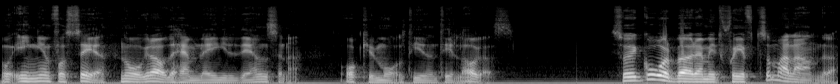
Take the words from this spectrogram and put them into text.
Och ingen får se några av de hemliga ingredienserna och hur måltiden tillagas. Så igår började mitt skift som alla andra.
